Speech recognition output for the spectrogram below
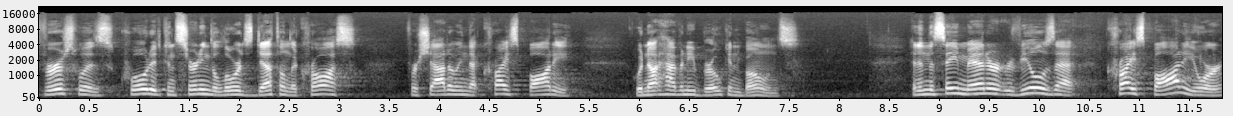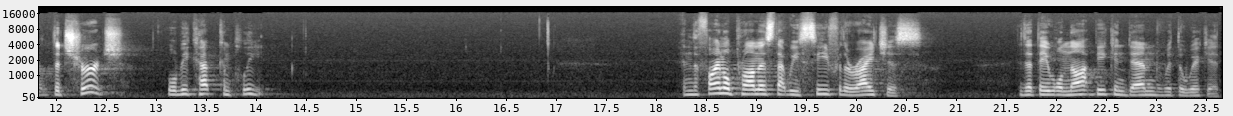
verse was quoted concerning the Lord's death on the cross, foreshadowing that Christ's body would not have any broken bones. And in the same manner, it reveals that Christ's body, or the church, will be kept complete. And the final promise that we see for the righteous that they will not be condemned with the wicked.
